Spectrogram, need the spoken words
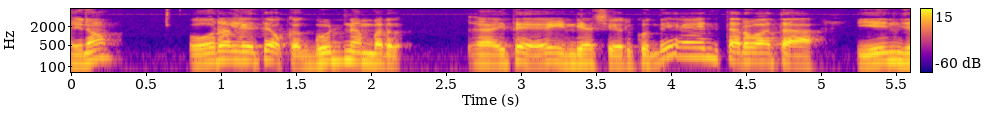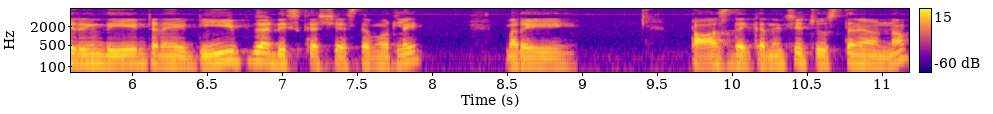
యూనో ఓవరాల్గా అయితే ఒక గుడ్ నెంబర్ అయితే ఇండియా చేరుకుంది. అండ్ తర్వాత ఏం జరిగింది ఏంటనే డీప్గా డిస్కస్ చేస్తే మురళి మరి టాస్ దగ్గర నుంచి చూస్తూనే ఉన్నాం.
